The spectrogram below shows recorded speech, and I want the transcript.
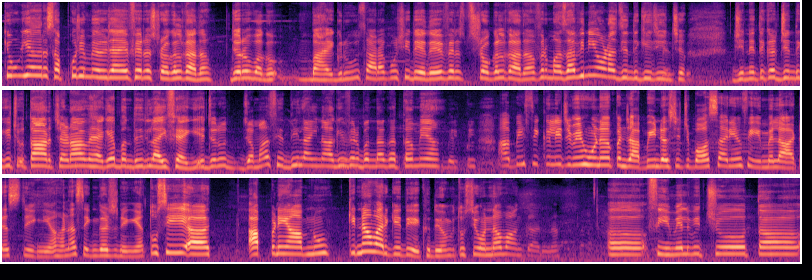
ਕਿਉਂਕਿ ਅਗਰ ਸਭ ਕੁਝ ਮਿਲ ਜਾਏ ਫਿਰ ਸਟਰਗਲ ਕਾਦਾ ਜਦੋਂ ਵਾਹਿਗੁਰੂ ਸਾਰਾ ਕੁਝ ਹੀ ਦੇ ਦੇ, ਫਿਰ ਸਟਰਗਲ ਕਾਦਾ ਫਿਰ ਮਜ਼ਾ ਵੀ ਨਹੀਂ ਆਉਣਾ ਜ਼ਿੰਦਗੀ ਜੀਣ ਚ। ਜਿੰਨੇ ਤੱਕ ਜ਼ਿੰਦਗੀ ਚ ਉਤਾਰ ਚੜਾਵ ਹੈਗੇ, ਬੰਦੇ ਦੀ ਲਾਈਫ ਹੈਗੀ ਹੈ। ਜਦੋਂ ਜਮਾ ਸਿੱਧੀ ਲਾਈਨ ਆ ਗਈ, ਫਿਰ ਬੰਦਾ ਖਤਮ ਆ। ਬਿਲਕੁਲ। ਆ ਬੇਸਿਕਲੀ ਜਿਵੇਂ ਹੁਣ ਪੰਜਾਬੀ ਇੰਡਸਟਰੀ 'ਚ ਬਹੁਤ ਸਾਰੀਆਂ ਫੀਮੇਲ ਆਰਟਿਸਟ ਨੇਗੀਆਂ, ਹਨਾ ਸਿੰਗਰਸ ਨੇਗੀਆਂ, ਤੁਸੀਂ ਆਪਣੇ ਆਪ ਨੂੰ ਕਿੰਨਾ ਵਰਗੇ ਦੇਖਦੇ ਹੋ? ਵੀ ਤੁਸੀਂ ਉਹਨਾਂ ਵਾਂਗ ਕਰਨਾ? ਫੀਮੇਲ ਵਿੱਚੋਂ ਤਾਂ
